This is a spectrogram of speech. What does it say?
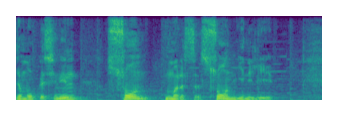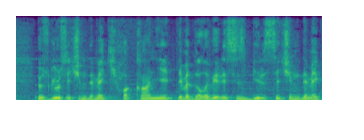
demokrasinin son numarası, son yeniliği. Özgür seçim demek, hakkaniyetli ve dalaveresiz bir seçim demek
